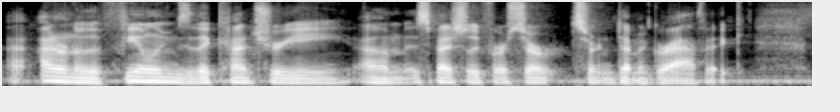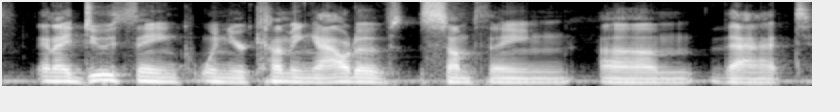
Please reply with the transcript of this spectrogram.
I don't know the feelings of the country, um, especially for a cer- certain demographic. And I do think when you're coming out of something um, that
